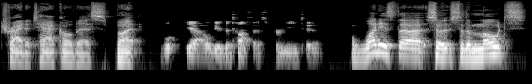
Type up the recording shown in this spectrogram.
try to tackle this. But well, yeah, it will be the toughest for me too. What is the, so, so the moats,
